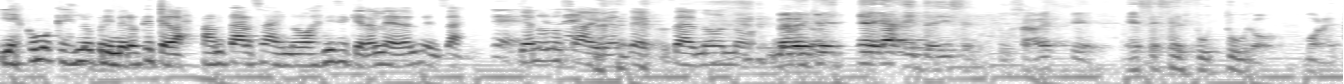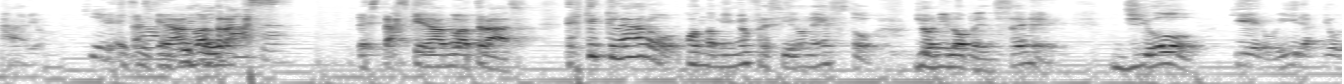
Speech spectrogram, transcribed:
y es como que es lo primero que te va a espantar, ¿sabes? No vas ni siquiera a leer el mensaje. Ya no lo saben qué hacer, o sea, no, no. no, Pero es no. que llega y te dicen, tú sabes que ese es el futuro monetario. ¿Quieres Te estás quedando atrás. Te estás quedando atrás. Es que claro, cuando a mí me ofrecieron esto, yo ni lo pensé. Yo quiero ir a... Yo.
